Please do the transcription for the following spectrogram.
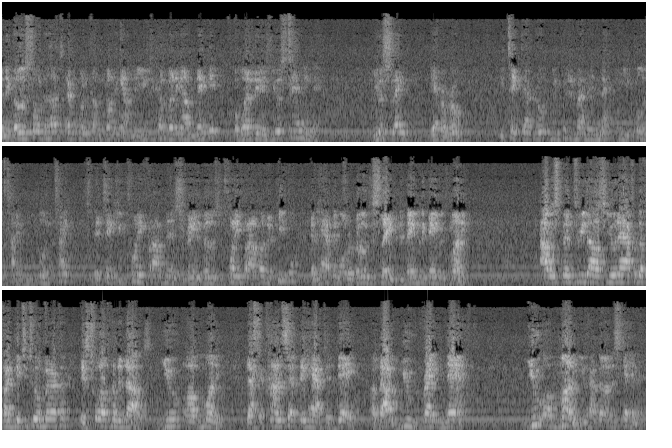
When it goes toward the huts, everyone comes running out. And they usually come running out naked. But what it is, you're standing there. You're a slave. You have a rope. You take that rope and you put it around their neck and you pull it tight. When you pull it tight, it takes you 25 minutes to raid a village of 2,500 people and have them on the road to slavery. The name of the game is money. I will spend three dollars for you in Africa if I get you to America. It's twelve hundred dollars. You are money. That's the concept they have today about you right now. You are money. You have to understand that.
